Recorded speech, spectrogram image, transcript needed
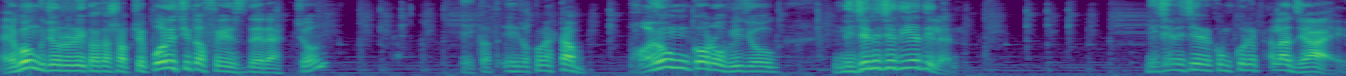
এবং জরুরি কথা, সবচেয়ে পরিচিত ফেসদের একজন। এই কথা, এইরকম একটা ভয়ঙ্কর অভিযোগ নিজে নিজে দিয়ে দিলেন। নিজে নিজে এরকম করে ফেলা যায়।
